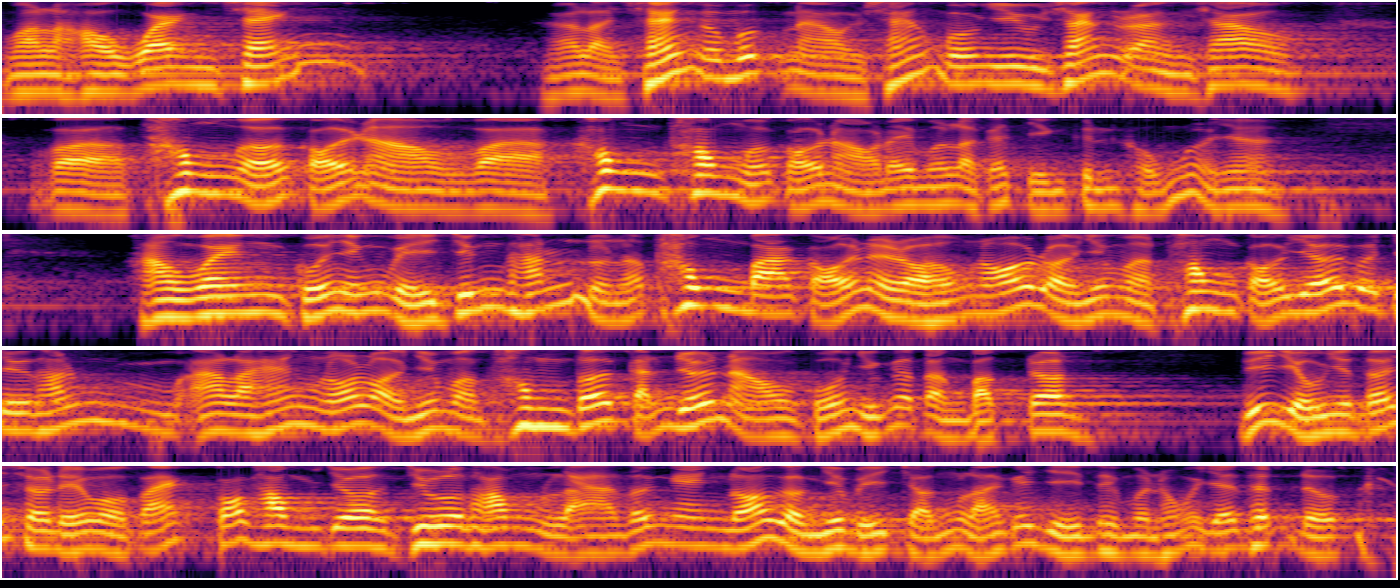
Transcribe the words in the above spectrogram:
mà là hào quang sáng hay là sáng ở mức nào, sáng bao nhiêu, sáng ra làm sao, và thông ở cõi nào và không thông ở cõi nào, đây mới là cái chuyện kinh khủng rồi nha. Hào quang của những vị chứng thánh rồi nó thông ba cõi này rồi, không nói rồi, nhưng mà thông cõi giới của chư thánh a la hán nói rồi, nhưng mà thông tới cảnh giới nào của những cái tầng bậc trên. Ví dụ như tới sơ địa bồ tát, có thông chưa? Chưa thông, là tới ngang đó gần như bị trận lại. Cái gì thì mình không có giải thích được.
